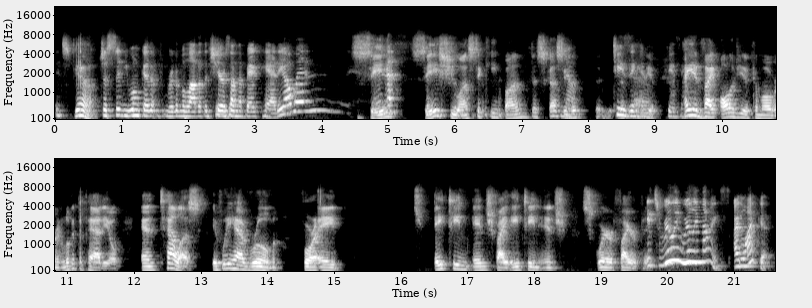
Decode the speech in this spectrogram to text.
It's Yeah. just that you won't get rid of a lot of the chairs on the back patio and See, see, she wants to keep on discussing No, the- the- the teasing patio. you. teasing I you. invite all of you to come over and look at the patio and tell us if we have room for a eighteen inch by eighteen inch square fire pit. It's really, really nice. I like it.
